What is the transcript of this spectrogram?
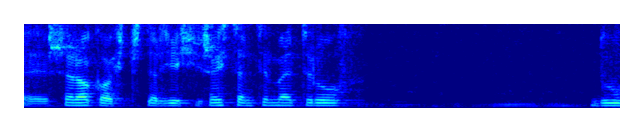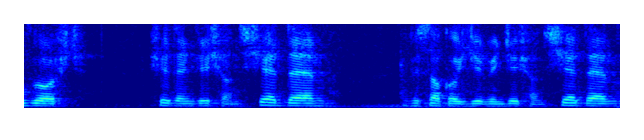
E, Szerokość 46 cm, długość 77, wysokość 97.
